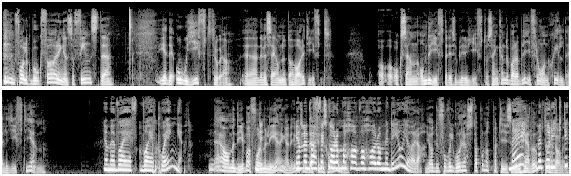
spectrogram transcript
folkbokföringen så finns det, är det ogift tror jag, det vill säga om du inte har varit gift. Och, sen om du gifter dig så blir du gift och sen kan du bara bli frånskild eller gift igen. Ja, men vad är, vad är poängen? Nej, ja, men det är bara formuleringar. Det är Ja, liksom men varför ska de ha, vad har de med det att göra? Ja, du får väl gå och rösta på något parti som vill Nej, häva upp men på riktigt lagen.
